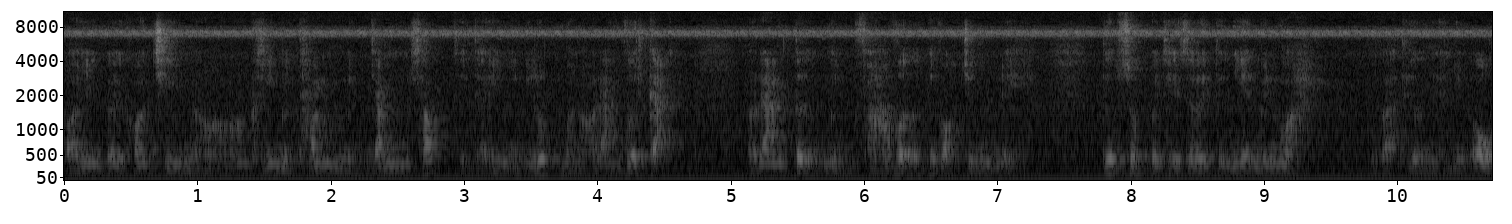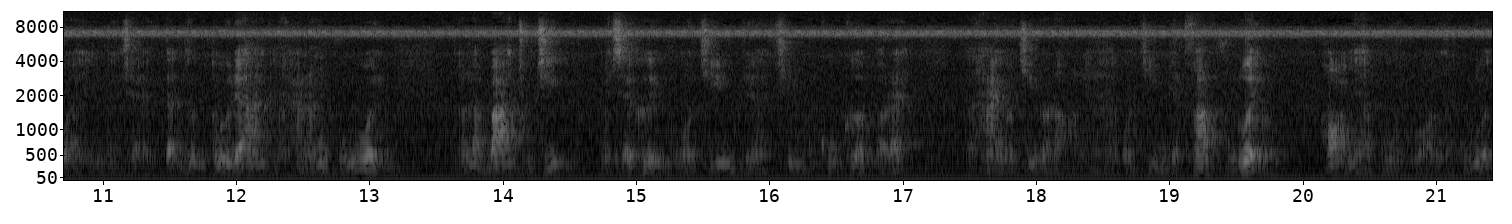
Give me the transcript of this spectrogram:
có những cái con chim nó, khi mình thăm, mình chăm sóc thì thấy những cái lúc mà nó đang vượt cạn, nó đang tự mình phá vỡ cái vỏ trứng để tiếp xúc với thế giới tự nhiên bên ngoài. Và thường là những ổ này mình sẽ tận dụng tối đa cái khả năng vú nuôi. Đó là ba chú chim, mình sẽ gửi một con chim à, chim cu cường vào đây. Và hai con chim đỏ đỏ là hai con chim nhật pháp vú nuôi. Họ nhà vú gọi là vú nuôi.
